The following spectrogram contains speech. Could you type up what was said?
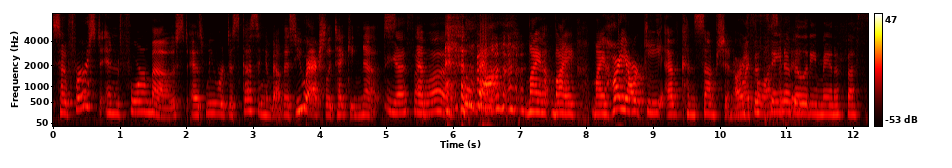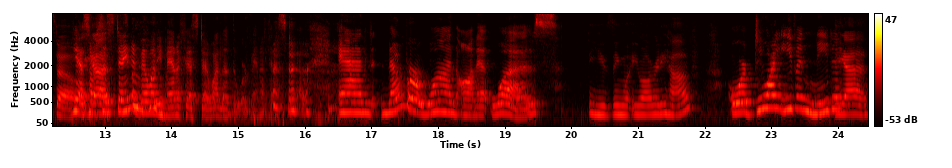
So, first and foremost, as we were discussing about this, you were actually taking notes. Yes, I was. about my, my, my hierarchy of consumption. Our sustainability philosophy. manifesto. Yes, yes, our sustainability manifesto. I love the word manifesto. and number one on it was using what you already have. Or do I even need it? Yes.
